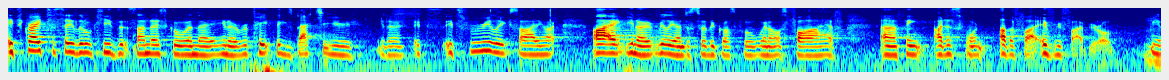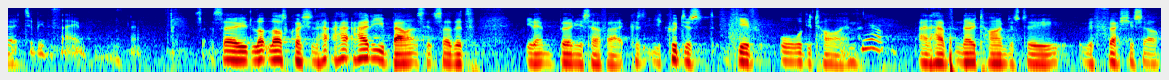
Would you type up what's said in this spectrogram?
it's great to see little kids at Sunday school and they, you know, repeat things back to you. You know, it's, it's really exciting. I, I, you know, really understood the gospel when I was five. And I think I just want other five, every five-year-old, you know, to be the same. So, so, last question: how, how, do you balance it so that you don't burn yourself out? Because you could just give all the time and have no time just to refresh yourself.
